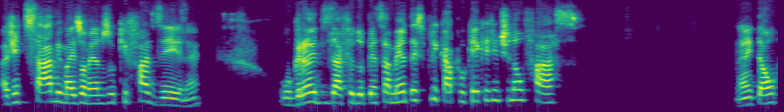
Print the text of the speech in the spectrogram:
a gente sabe mais ou menos o que fazer, né? O grande desafio do pensamento é explicar por que, que a gente não faz. Né? Então,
